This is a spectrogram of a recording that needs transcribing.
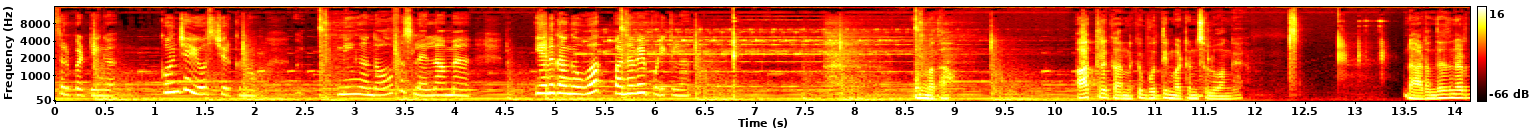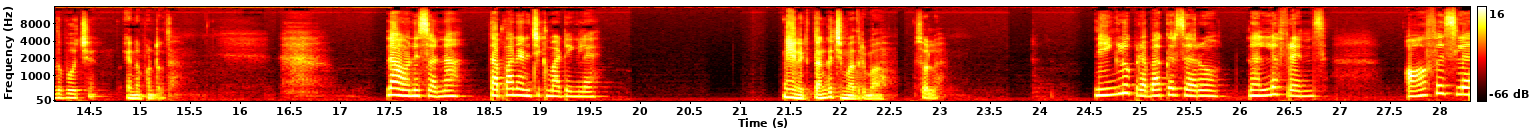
அவசரப்பட்டீங்க. கொஞ்சம் யோசிச்சிருக்கணும். நீங்க அந்த ஆஃபீஸ்ல இல்லாம எனக்கு அங்க ஒர்க் பண்ணவே பிடிக்கல. உண்மைதான். ஆத்திரக்காரனுக்கு புத்தி மட்டுன்னு சொல்லுவாங்க. நடந்தது நடந்து போச்சு. என்ன பண்ணுறது நான் ஒன்று சொன்னா தப்பாக நினச்சிக்க மாட்டீங்களே? நீ எனக்கு தங்கச்சி மாதிரிமா சொல்லு. நீங்களும் பிரபாகர் சாரும் நல்ல ஃப்ரெண்ட்ஸ் ஆஃபீஸில்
